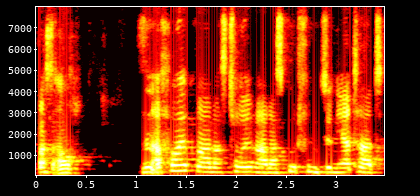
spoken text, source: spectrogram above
was auch ein Erfolg war, was toll war, was gut funktioniert hat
